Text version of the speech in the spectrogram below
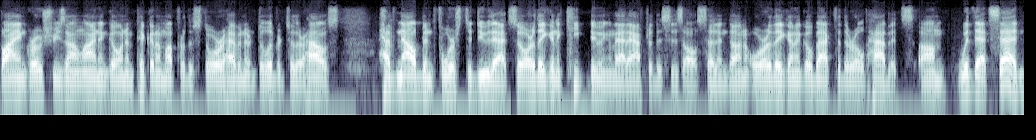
buying groceries online and going and picking them up for the store, or having them delivered to their house have now been forced to do that. So are they going to keep doing that after this is all said and done, or are they going to go back to their old habits? Um, with that said,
